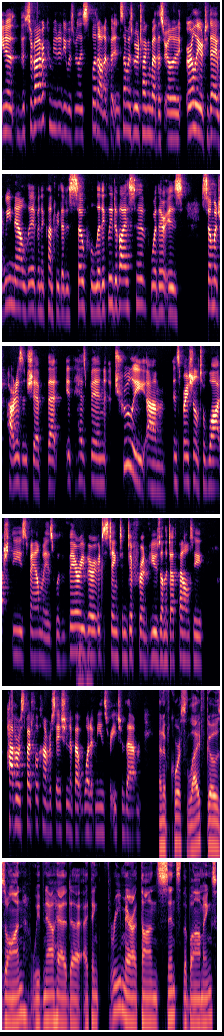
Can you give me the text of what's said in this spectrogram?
you know, the survivor community was really split on it. But in some ways, we were talking about this early, earlier today. We now live in a country that is so politically divisive, where there is so much partisanship that it has been truly um, inspirational to watch these families with very, very distinct and different views on the death penalty have a respectful conversation about what it means for each of them. And of course, life goes on. We've now had, uh, I think, three marathons since the bombings.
